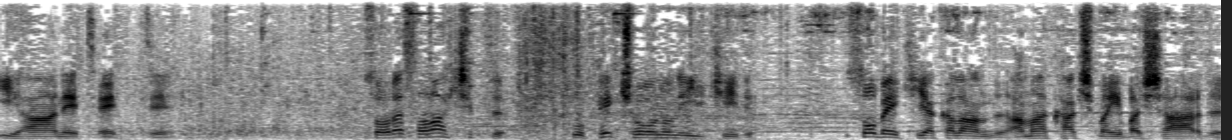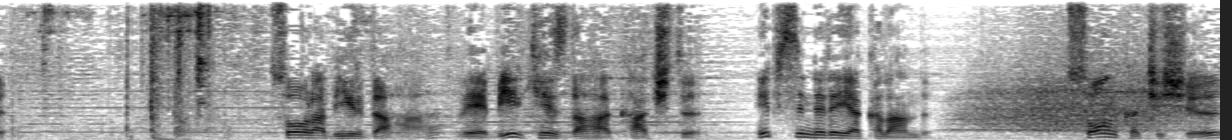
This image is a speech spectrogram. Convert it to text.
ihanet etti. Sonra savaş çıktı. Bu pek çoğunun ilkiydi. Sobek yakalandı ama kaçmayı başardı. Sonra bir daha ve bir kez daha kaçtı. Hepsinde de yakalandı. Son kaçışı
